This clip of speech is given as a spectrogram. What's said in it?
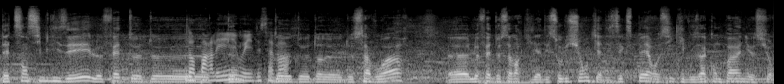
d'être sensibilisé, le fait de d'en parler, oui, de savoir, de, savoir le fait de savoir qu'il y a des solutions, qu'il y a des experts aussi qui vous accompagnent sur,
